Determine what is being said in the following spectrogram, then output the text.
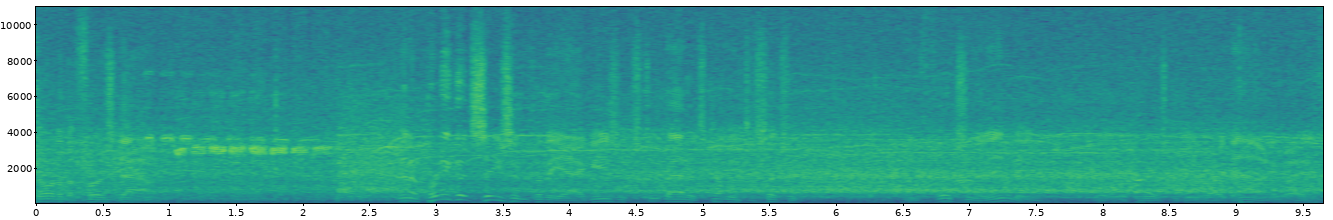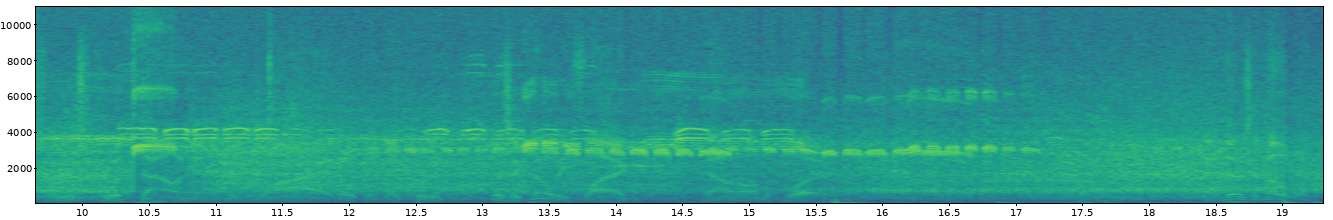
Short of the first down. Been a pretty good season for the Aggies. It's too bad it's coming to such an unfortunate ending. What it appears to be right now anyway. So here's fourth down and wide open. They put it. There's a penalty flag down on the play. And there's another one.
